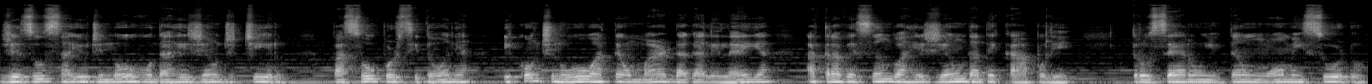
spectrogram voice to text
Jesus saiu de novo da região de Tiro, passou por Sidônia e continuou até o mar da Galileia atravessando a região da Decápole. Trouxeram então um homem surdo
